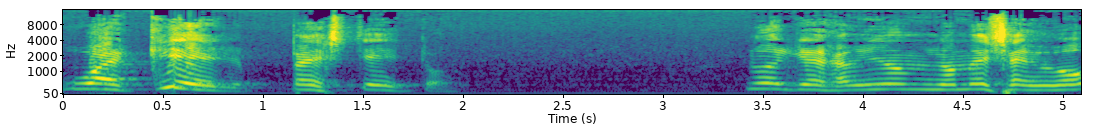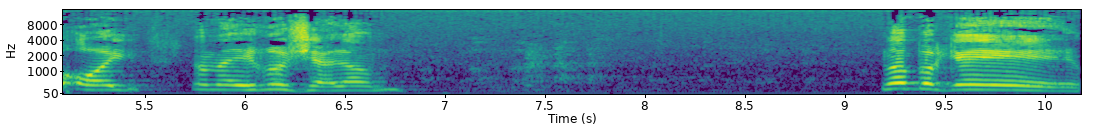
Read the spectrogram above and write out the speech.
cualquier pretexto. No, es que el no, no me saludó hoy, no me dijo shalom. No, porque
